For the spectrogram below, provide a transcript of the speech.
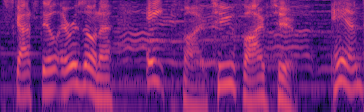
Scottsdale, Arizona 85252. And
